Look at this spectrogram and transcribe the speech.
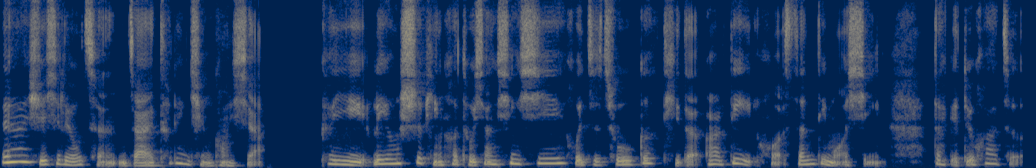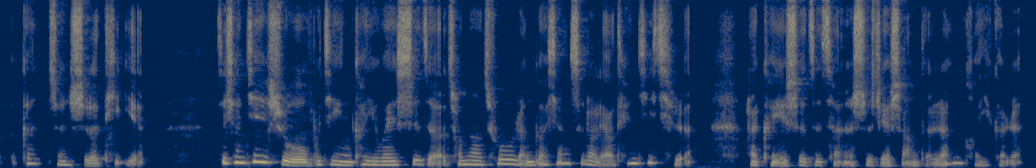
AI 学习流程在特定情况下可以利用视频和图像信息绘制出个体的 2D 或 3D 模型，带给对话者更真实的体验。这项技术不仅可以为逝者创造出人格相似的聊天机器人。还可以设置成世界上的任何一个人。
